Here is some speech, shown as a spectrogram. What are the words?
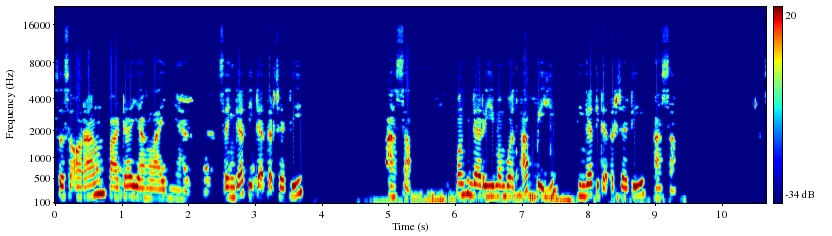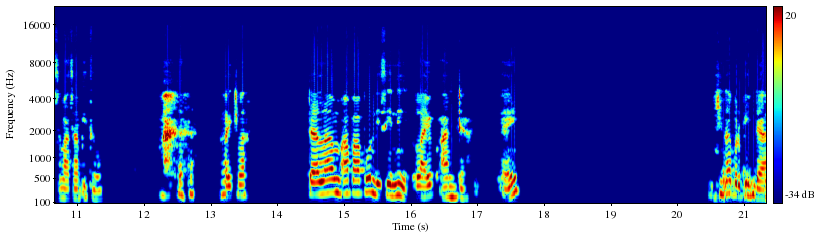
seseorang pada yang lainnya, sehingga tidak terjadi asap. Menghindari membuat api hingga tidak terjadi asap semacam itu. Baiklah. Dalam apa pun di sini live Anda, oke? Okay? Kita berpindah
